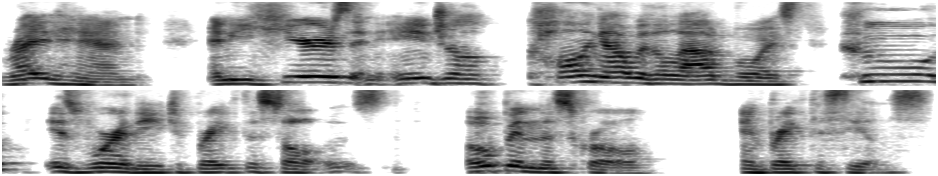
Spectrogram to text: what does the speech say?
right hand, and he hears an angel calling out with a loud voice, Who is worthy to break the souls, open the scroll, and break the seals?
